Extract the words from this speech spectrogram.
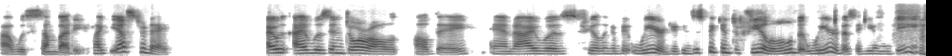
uh, with somebody. Like yesterday, I was I was indoor all all day, and I was feeling a bit weird. You can just begin to feel a little bit weird as a human being.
